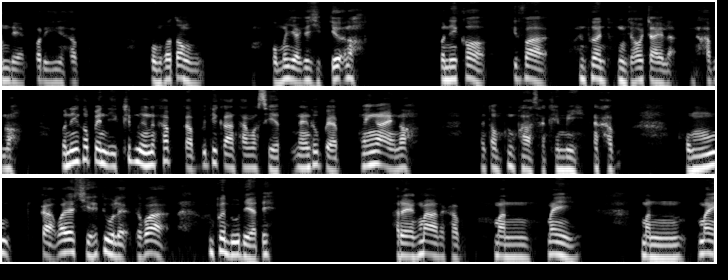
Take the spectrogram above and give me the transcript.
นแดดพอดีนะครับ ผมก็ต้อง ผมไม่อยากจะฉีดเยอะเนาะ วันนี้ก็คิดว่าเพื่อนๆคงจะเข้าใจแหละนะครับเนาะ วันนี้ก็เป็นอีกคลิปหนึ่งนะครับ กับวิธีการทางเกษตรในรูปแบบง่ายๆเนาะ ไม่ต้องพึ่งพาสารเคมีนะครับ ผมกะว่าจะฉีดให้ดูแหละ แต่ว่าเพื่อนๆดูแดดดิ แรงมากนะครับ มันไม่ มันไม่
